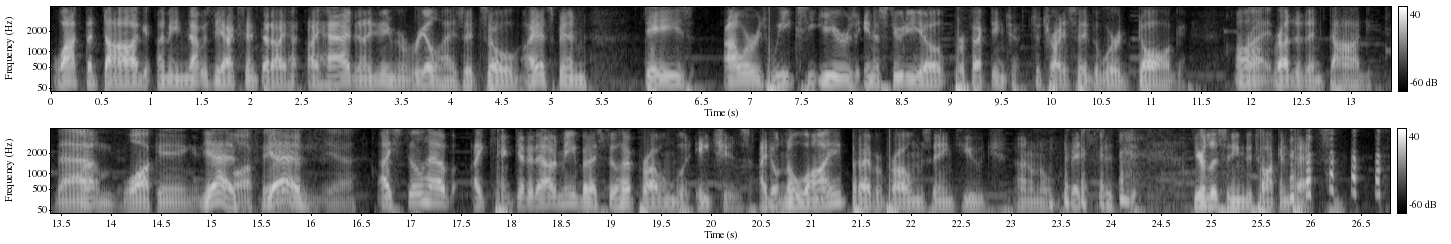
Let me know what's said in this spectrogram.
walk the dog. I mean that was the accent that I I had, and I didn't even realize it. So I had to spend days, hours, weeks, years in a studio perfecting to, to try to say the word dog, uh, Right. rather than dog. That Uh, and walking. And Yes, coughing yes. and- yeah. I still have. I can't get it out of me, but I still have problem with H's. I don't know why, but I have a problem saying huge. I don't know. It's. it's you're listening to Talking Pets.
